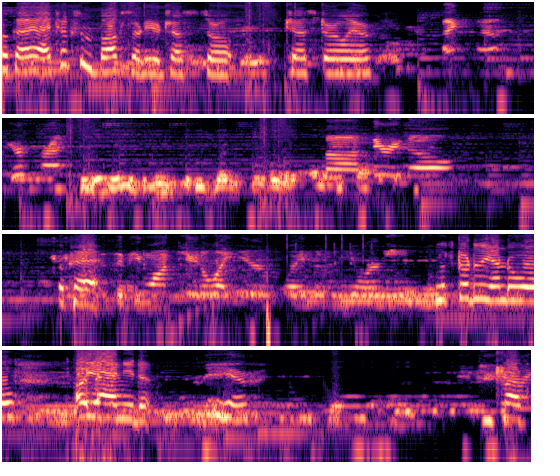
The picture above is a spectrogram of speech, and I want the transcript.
Okay, I took some buffs out of your chest, chest earlier. Your friend. Uh, Uh, there we go. Okay, If you want to, to let your for the viewers. let's go to the underworld. Oh yeah, I need it. Here. Fairy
